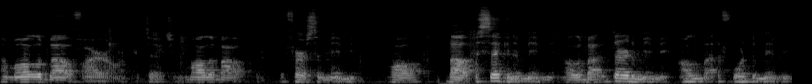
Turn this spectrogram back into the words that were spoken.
I'm all about firearm protection. I'm all about the First Amendment, all about the Second Amendment, all about the Third Amendment, all about the Fourth Amendment,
